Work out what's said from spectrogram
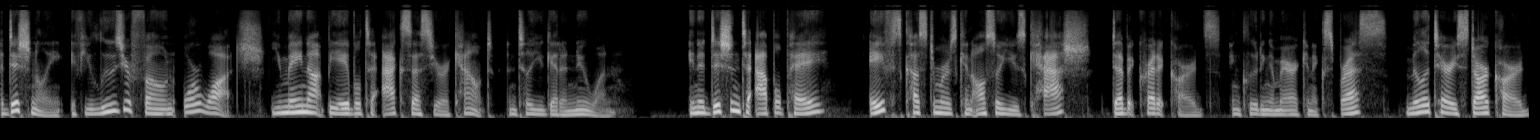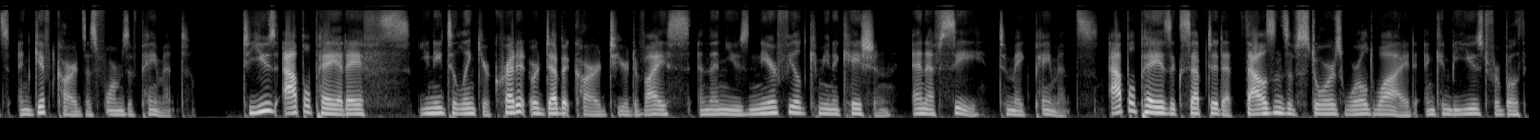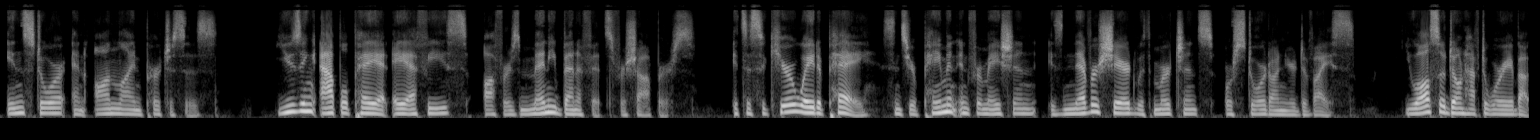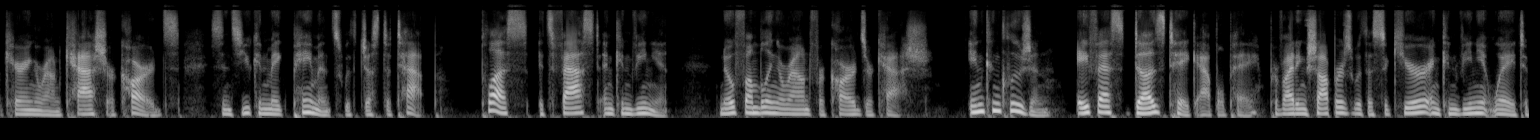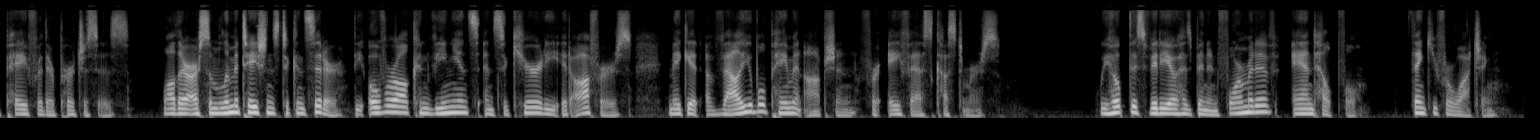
Additionally, if you lose your phone or watch, you may not be able to access your account until you get a new one. In addition to Apple Pay, AAFES customers can also use cash, debit credit cards, including American Express, military star cards, and gift cards as forms of payment. To use Apple Pay at AAFES, you need to link your credit or debit card to your device and then use Near Field Communication, NFC, to make payments. Apple Pay is accepted at thousands of stores worldwide and can be used for both in store and online purchases. Using Apple Pay at AAFES offers many benefits for shoppers. It's a secure way to pay since your payment information is never shared with merchants or stored on your device. You also don't have to worry about carrying around cash or cards, since you can make payments with just a tap. Plus, it's fast and convenient, no fumbling around for cards or cash. In conclusion, AAFES does take Apple Pay, providing shoppers with a secure and convenient way to pay for their purchases. While there are some limitations to consider, the overall convenience and security it offers make it a valuable payment option for AAFES customers. We hope this video has been informative and helpful. Thank you for watching.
